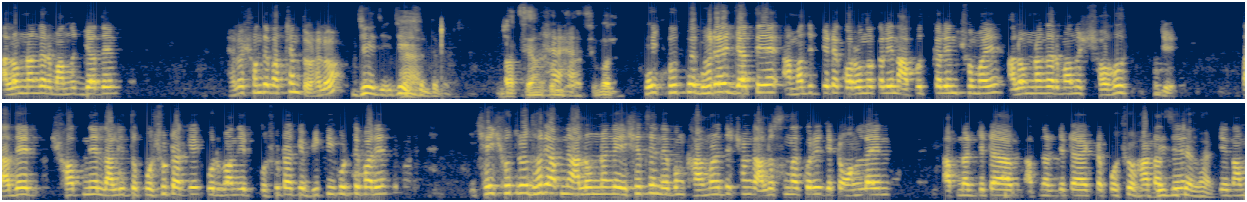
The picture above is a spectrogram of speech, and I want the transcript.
আলমডাঙ্গার মানুষ যাদের হ্যালো শুনতে পাচ্ছেন তো? হ্যালো জি জি জি হ্যাঁ। শুনতে পাচ্ছি। আমি শুনতে হ্যাঁ, পাচ্ছি বলেন। এই সূত্র ধরে যাতে আমাদের যেটা করোনাকালীন আপদকালীন সময়ে আলমডাঙ্গার মানুষ সহজে তাদের স্বপ্নের লালিত পশুটাকে কোরবানির পশুটাকে বিক্রি করতে পারে। সেই সূত্র ধরে আপনি আলমডাঙ্গা এসেছেন এবং খামারদের সঙ্গে আলোচনা করে যেটা অনলাইন আপনার যেটা আপনার যেটা একটা পশু হাট আছে যে নাম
